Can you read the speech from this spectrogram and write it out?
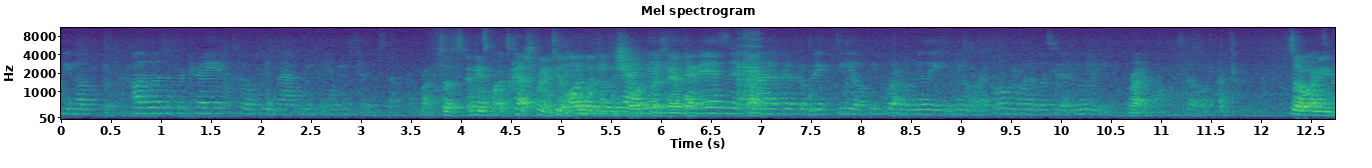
you know, Hollywood doesn't portray it, so we're not really interested in stuff. like. Right, so it's, I mean, it's, it's catch twenty-two, Hollywood doesn't Yeah, show it, for maybe if there is, it's not like a big deal, people don't really, you know, like, oh, we want to go see that movie. Right. So. So, I mean,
